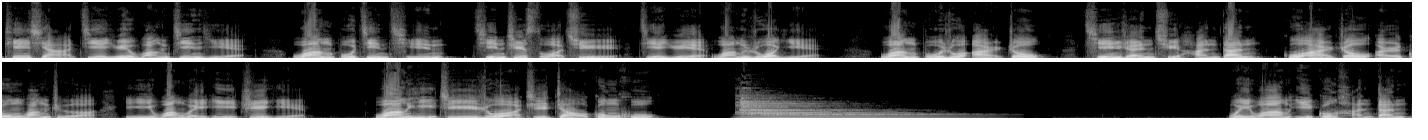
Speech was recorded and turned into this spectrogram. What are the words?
天下皆曰王进也。王不进秦，秦之所去，皆曰王弱也。王不弱二周，秦人去邯郸，故二周而攻王者，以王为义志也。王义之弱之赵公乎？魏王欲攻邯郸，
